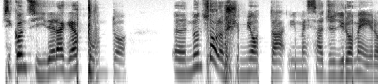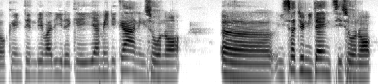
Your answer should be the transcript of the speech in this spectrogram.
si considera che appunto eh, non solo scimmiotta il messaggio di Romero che intendeva dire che gli americani sono eh, gli statunitensi sono,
